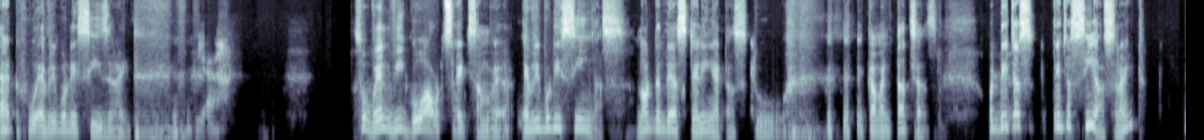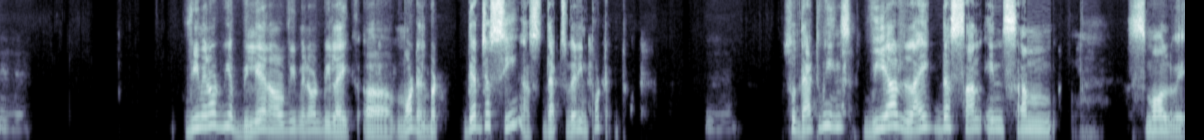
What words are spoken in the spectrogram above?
that who everybody sees right Yeah. so when we go outside somewhere everybody is seeing us not that they are staring at us to come and touch us but they just they just see us right Mhm. we may not be a billion or we may not be like a model but they're just seeing us that's very important Mhm. So that means we are like the sun in some small way.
